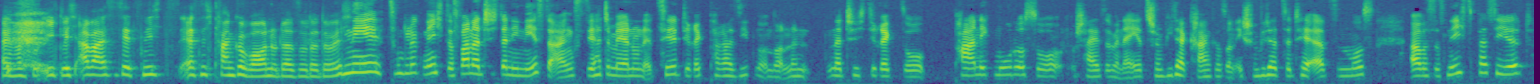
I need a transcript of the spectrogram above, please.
einfach so eklig. Aber es ist jetzt nichts, er ist nicht krank geworden oder so dadurch? Nee, zum Glück nicht. Das war natürlich dann die nächste Angst. Sie hatte mir ja nun erzählt, direkt Parasiten und, so, und dann natürlich direkt so Panikmodus, so scheiße, wenn er jetzt schon wieder krank ist und ich schon wieder zur Tierärztin muss. Aber es ist nichts passiert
